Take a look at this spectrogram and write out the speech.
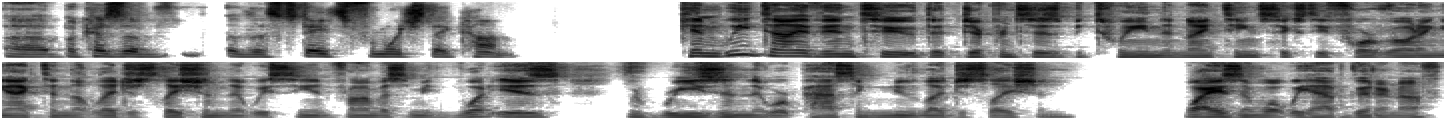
uh, because of the states from which they come. Can we dive into the differences between the 1964 Voting Act and the legislation that we see in front of us? I mean, what is the reason that we're passing new legislation? Why isn't what we have good enough?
